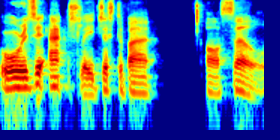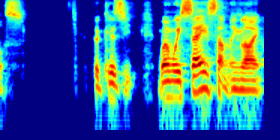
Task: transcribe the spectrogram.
or is it actually just about ourselves? Because when we say something like,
